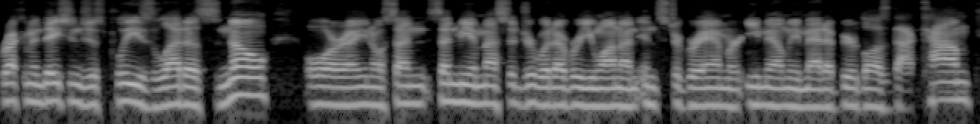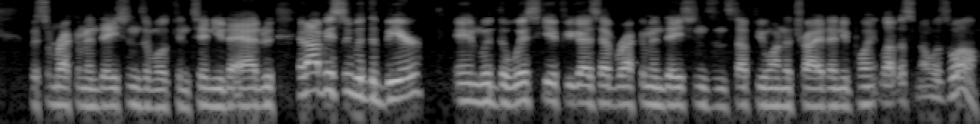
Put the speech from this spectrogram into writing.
recommendations, just please let us know or, uh, you know, send, send me a message or whatever you want on Instagram or email me, matt at beardlaws.com with some recommendations and we'll continue to add. And obviously with the beer and with the whiskey, if you guys have recommendations and stuff you want to try at any point, let us know as well.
